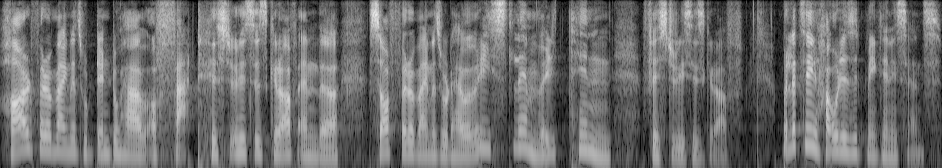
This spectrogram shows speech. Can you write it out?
hard ferromagnets would tend to have a fat hysteresis graph and the soft ferromagnets would have a very slim, very thin hysteresis graph. But let's say, how does it make any sense?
